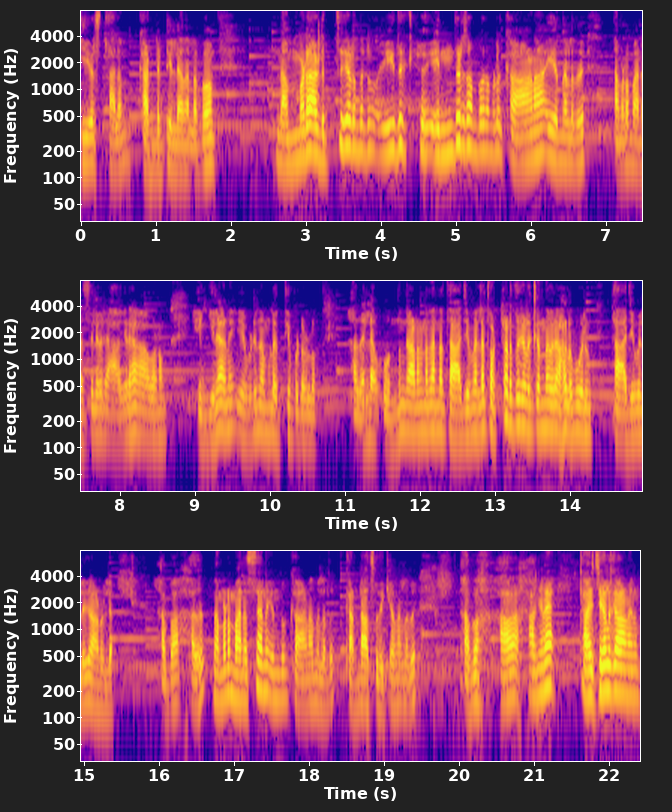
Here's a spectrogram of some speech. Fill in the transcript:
ഈ ഒരു സ്ഥലം കണ്ടിട്ടില്ല എന്നുള്ളത്. അപ്പം നമ്മുടെ അടുത്ത് കിടന്നിട്ട് ഇത് എന്തൊരു സംഭവം നമ്മൾ കാണാ എന്നുള്ളത് നമ്മുടെ മനസ്സിൽ ഒരു ആഗ്രഹമാവണം. എങ്കിലാണ് എവിടെ നമ്മൾ എത്തിപ്പെടുള്ളൂ. അതല്ല ഒന്നും കാണണ്ട തന്നെ താജ്മഹല തൊട്ടടുത്ത് കിടക്കുന്ന ഒരാൾ പോലും താജ്മഹൽ കാണില്ല. അപ്പോൾ അത് നമ്മുടെ മനസ്സാണ് എന്തും കാണാന്നുള്ളത് കണ്ട് ആസ്വദിക്കുക എന്നുള്ളത്. അപ്പോൾ ആ അങ്ങനെ കാഴ്ചകൾ കാണാനും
